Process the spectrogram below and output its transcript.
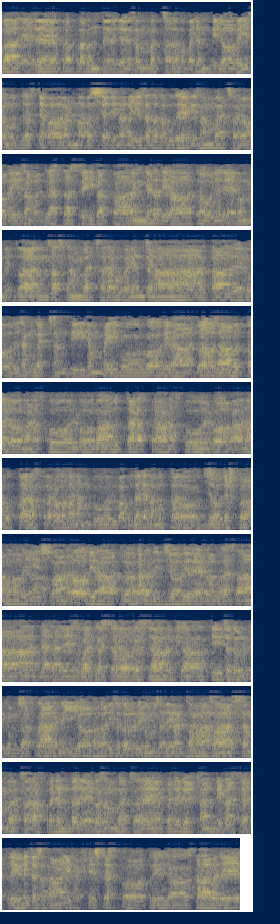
ये प्रप्लवन्ते ये संवत्सरमुपयन्ति यो वै समुद्र समुद्रस्य पारण्ण पश्यति न वै सततबुदेति संवत्सरो वै समुद्रस्तस्यैतत्पारञ्जदति रात्रौ यदेवम् विद्वांसः संवत्सरमुपयञ्चनार्तादेवोदृशम् गच्छन्तीयम् वै पूर्वोऽतिरात्रो सावुत्तरो मनः पूर्वो वागुत्तरः प्राणः पूर्वो मानवुत्तरः प्ररोधनम् पूर्व उदयनमुत्तरो ज्योतिष्टोमो ईश्वानरोतिरात्र भवति ज्योतिरेव पुरस्वाद्यतलेषु वर्गस्य लोकस्यानुख्याति चतुर्विपुंशः प्राजनीयो भवति चतुर्विपुंशतिरर्धमासाः संवत्सरः प्रजन्तदेव संवत्सरे प्रतिष्ठन्ति तस्य त्रीणि च शतानि षष्टिश्च स्तोत्रीयास्तावते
